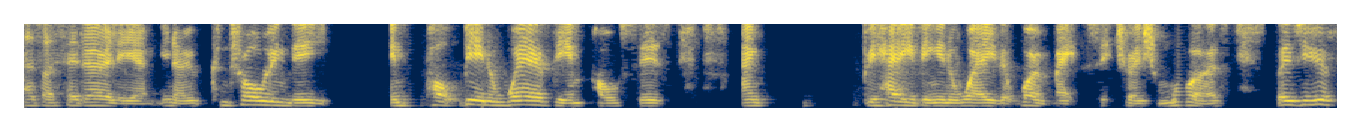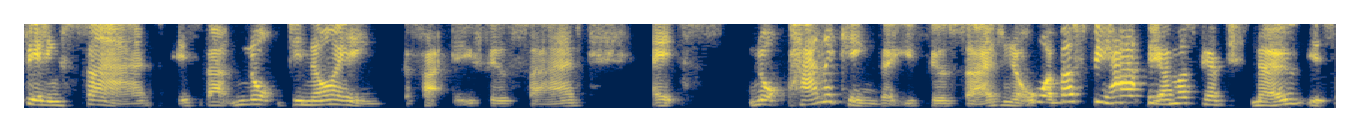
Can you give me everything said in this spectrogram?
as i said earlier you know controlling the impulse being aware of the impulses and behaving in a way that won't make the situation worse. Whereas if you're feeling sad it's about not denying the fact that you feel sad. It's not panicking that you feel sad you know oh i must be happy i must be happy. No it's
